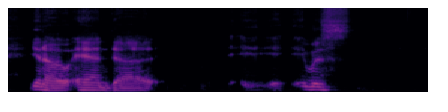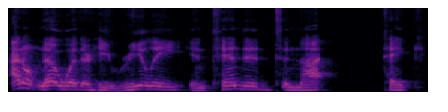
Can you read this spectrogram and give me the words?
you know, and uh, it, it was, I don't know whether he really intended to not take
